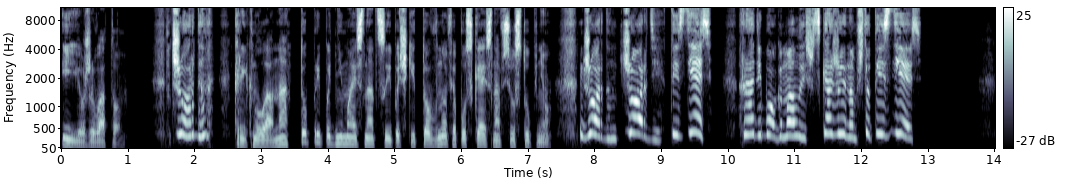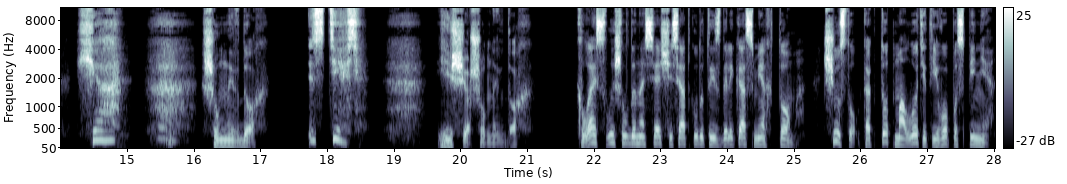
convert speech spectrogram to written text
и ее животом. «Джордан!» — крикнула она, то приподнимаясь на цыпочки, то вновь опускаясь на всю ступню. «Джордан! Джорди! Ты здесь? Ради бога, малыш, скажи нам, что ты здесь!» «Я...» Шумный вдох. «Здесь». Еще шумный вдох. Клай слышал доносящийся откуда-то издалека смех Тома. Чувствовал, как тот молотит его по спине.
